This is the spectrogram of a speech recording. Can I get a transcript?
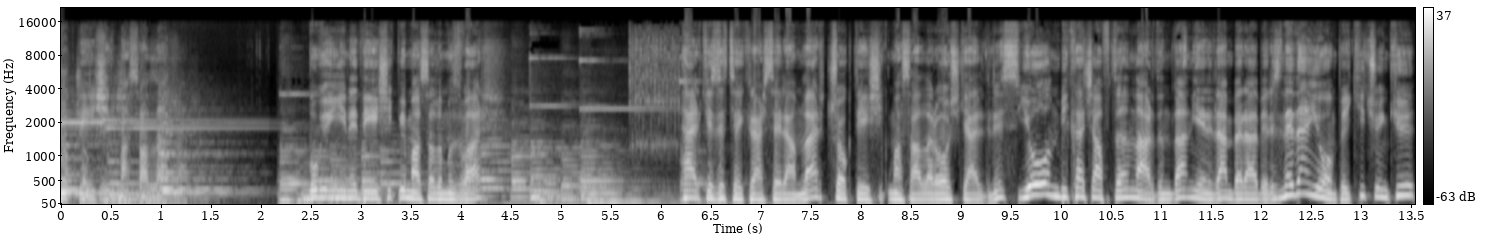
çok değişik masallar. Bugün yine değişik bir masalımız var. Herkese tekrar selamlar. Çok değişik masallara hoş geldiniz. Yoğun birkaç haftanın ardından yeniden beraberiz. Neden yoğun peki? Çünkü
